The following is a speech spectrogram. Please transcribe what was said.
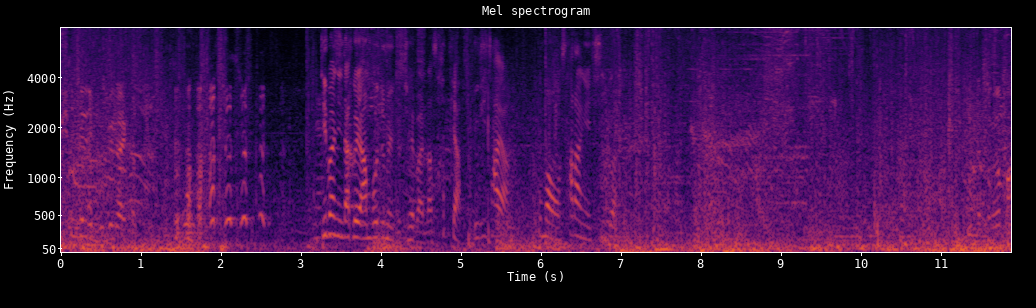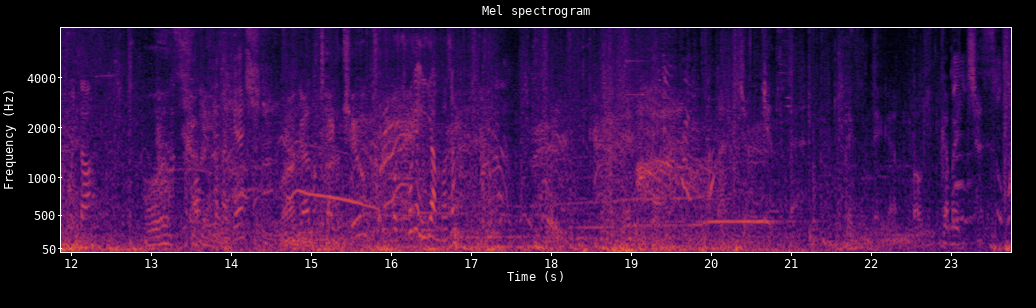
핀텔리 무빙할 것 디바니 나 그거 안보 좀 해줘 제발. 나 사피야. 64야. 고마워 사랑해 씨발. 나 정면 막고 있다. 오 테큐 쿠라이 어 소경 이게 안 맞아? 먹잇감을 찾아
